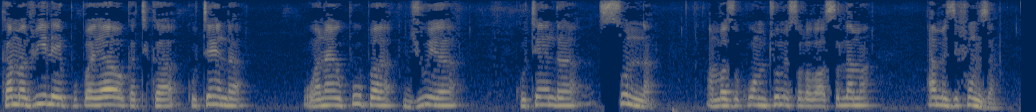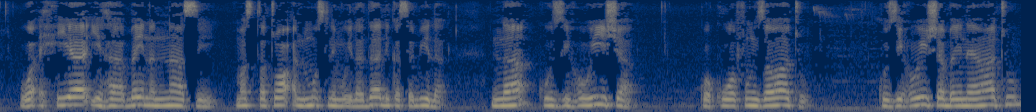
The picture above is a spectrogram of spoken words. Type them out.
kama vile pupa yao katika kutenda wanayopupa juu ya kutenda sunna ambazo kuwa mtume sallallahu alaihi amezifunza. Wa ihyaiha baina an-nasi mastata'a al-muslimu ila dhalika sabila na kuzihuisha kwa kuwafunza watu kuzihuisha baina ya watu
